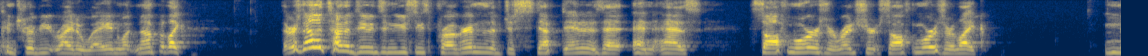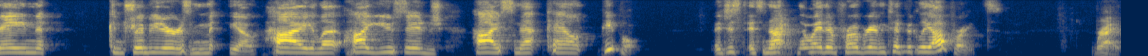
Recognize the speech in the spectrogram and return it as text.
contribute right away and whatnot. But like, there's not a ton of dudes in UC's program that have just stepped in as a, and as sophomores or redshirt sophomores or like main contributors, you know, high le- high usage, high snap count people. It just it's not Right. the way their program typically operates. Right.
